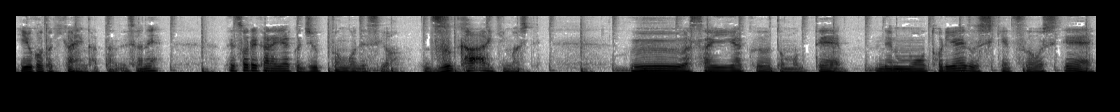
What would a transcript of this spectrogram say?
言うこと聞かへんかったんですよね。で、それから約10分後ですよ。ズカー行きまして。うーわ、最悪と思って、で、もうとりあえず止血をして、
